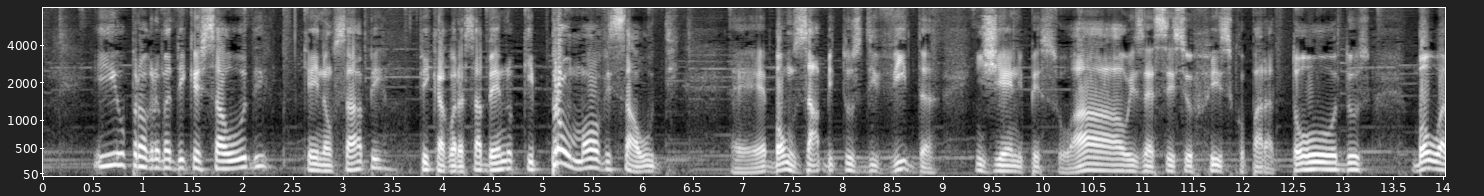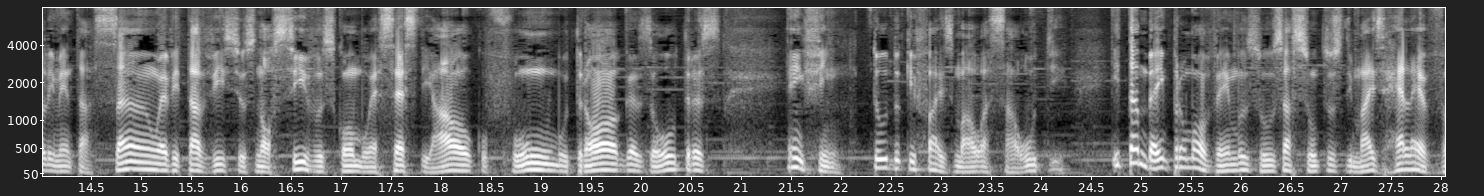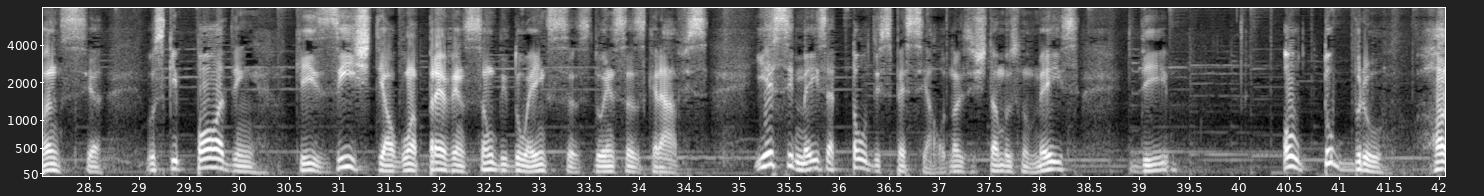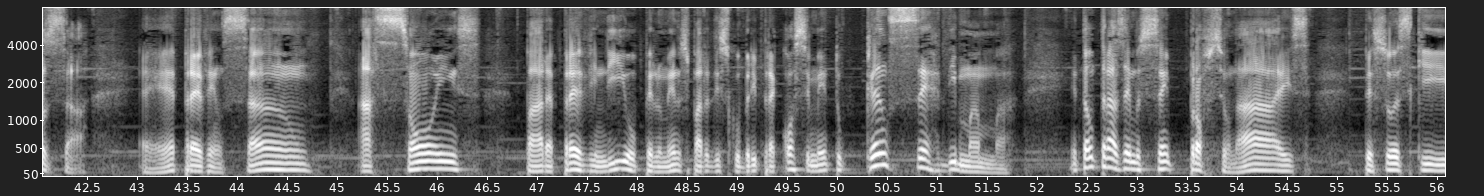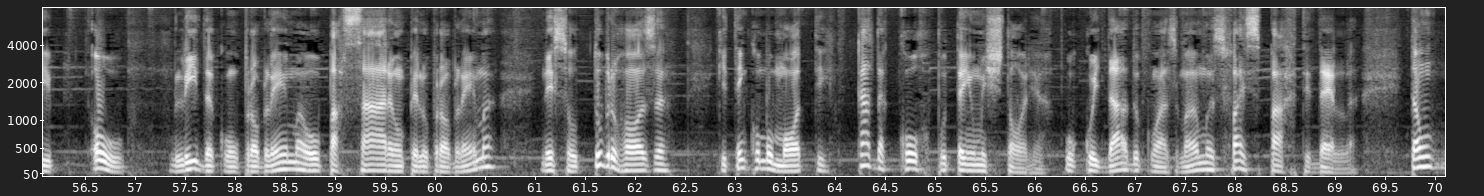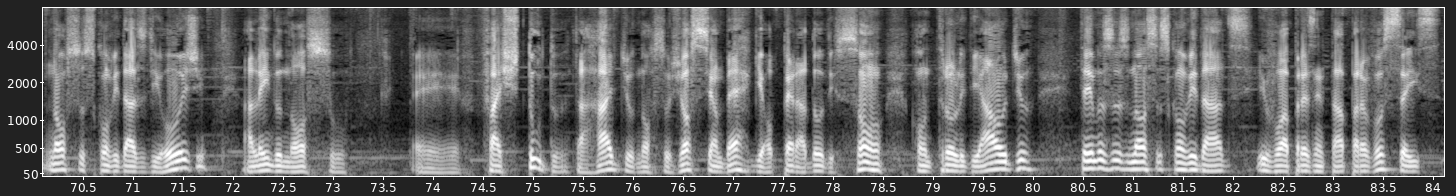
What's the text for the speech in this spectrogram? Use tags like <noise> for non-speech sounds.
e o programa Dicas de Saúde, quem não sabe, fica agora sabendo que promove saúde. É, bons hábitos de vida higiene pessoal, exercício físico para todos, boa alimentação, evitar vícios nocivos como excesso de álcool, fumo, drogas, outras, enfim, tudo que faz mal à saúde. E também promovemos os assuntos de mais relevância, os que podem, que existe alguma prevenção de doenças, doenças graves. E esse mês é todo especial. Nós estamos no mês de Outubro Rosa. É prevenção, ações para prevenir ou pelo menos para descobrir precocemente o câncer de mama. Então trazemos sempre profissionais, pessoas que ou lidam com o problema ou passaram pelo problema nesse Outubro Rosa, que tem como mote Cada corpo tem uma história. O cuidado com as mamas faz parte dela. Então, nossos convidados de hoje, além do nosso é, faz tudo da rádio, nosso Jossianberg, operador de som, controle de áudio, temos os nossos convidados e vou apresentar para vocês.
